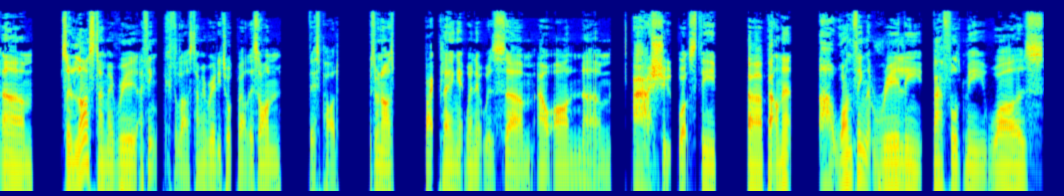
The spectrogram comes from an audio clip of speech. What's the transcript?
Um, so last time I really, I think the last time I really talked about this on this pod was when I was back playing it when it was um, out on um, ah shoot, what's the uh, Battle.net? Uh, one thing that really baffled me was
